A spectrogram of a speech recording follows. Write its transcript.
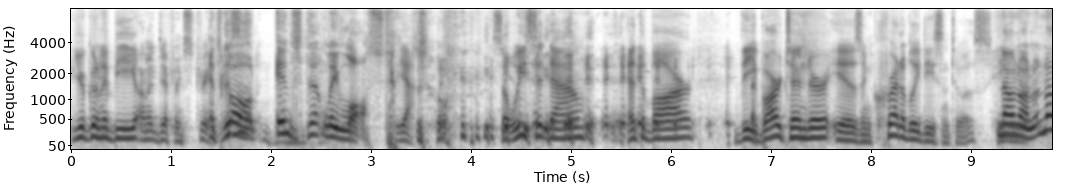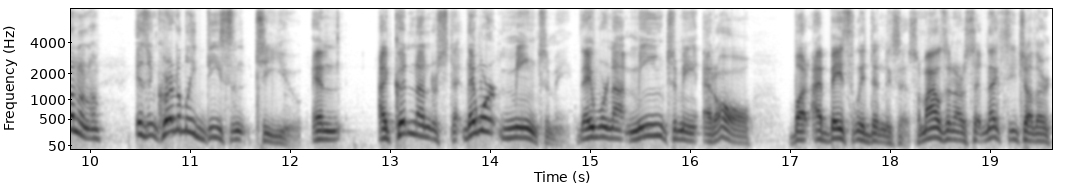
you're going to be on a different street. It's This is- called Instantly Lost. yeah. so we sit down at the bar. The bartender is incredibly decent to us. He- No, no, no, no, no, no. Is incredibly decent to you. And I couldn't understand. They weren't mean to me. They were not mean to me at all, but I basically didn't exist. So Miles and I are sitting next to each other.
